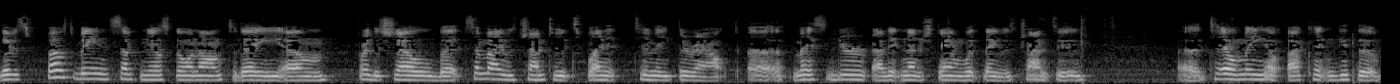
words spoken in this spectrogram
there was supposed to be something else going on today um, for the show, but somebody was trying to explain it to me throughout uh, Messenger. I didn't understand what they was trying to uh, tell me. I couldn't get the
